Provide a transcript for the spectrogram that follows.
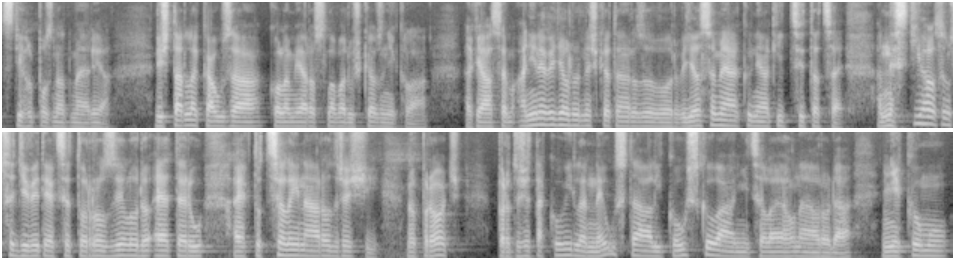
stihl poznat média. Když tahle kauza kolem Jaroslava Duška vznikla, tak já jsem ani neviděl do dneška ten rozhovor, viděl jsem jako nějaký citace a nestíhal jsem se divit, jak se to rozjelo do éteru a jak to celý národ řeší. No proč? Protože takovýhle neustálý kouskování celého národa někomu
